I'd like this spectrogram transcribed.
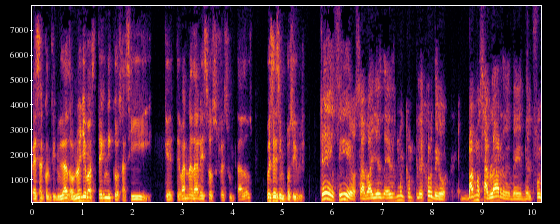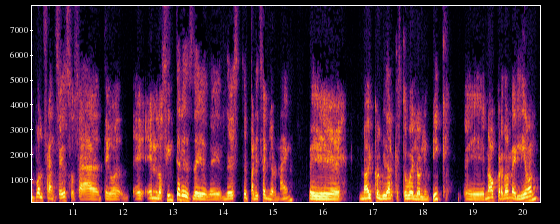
esa continuidad o no llevas técnicos así que te van a dar esos resultados, pues es imposible. Sí, sí, o sea, vaya, es muy complejo, digo, vamos a hablar de, del fútbol francés, o sea, digo, eh, en los intereses de, de, este Paris Saint Germain, eh, no hay que olvidar que estuvo el Olympique, eh, no, perdón, el Lyon.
